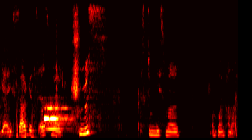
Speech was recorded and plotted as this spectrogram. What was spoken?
Ja, ich sage jetzt erstmal Tschüss. Bis zum nächsten Mal auf meinem Kanal.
